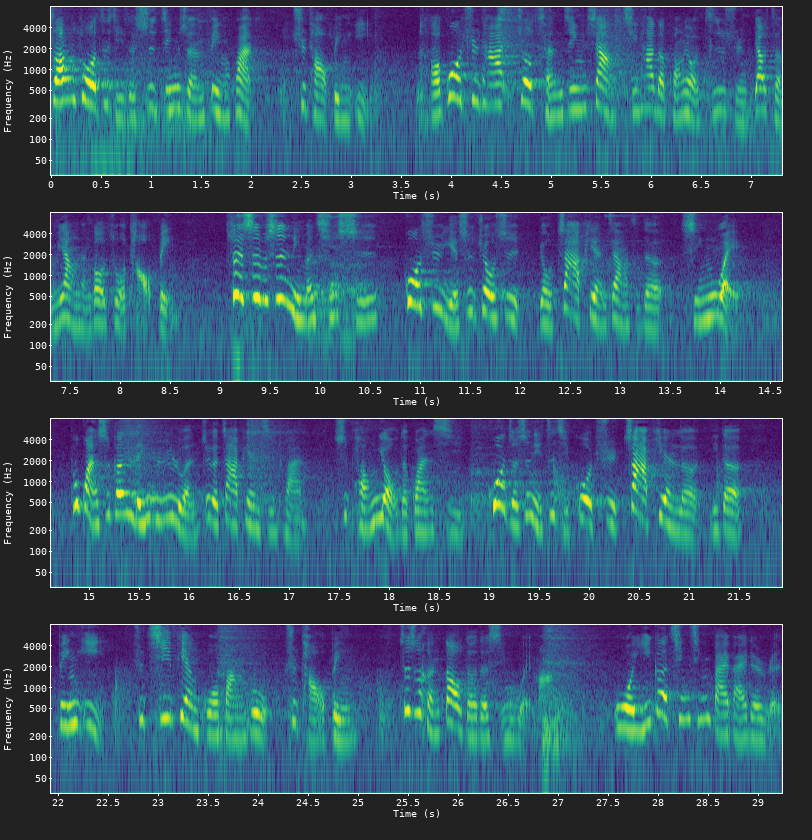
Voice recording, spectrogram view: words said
装作自己的是精神病患去逃兵役。哦，过去他就曾经向其他的朋友咨询要怎么样能够做逃兵，所以是不是你们其实过去也是就是有诈骗这样子的行为，不管是跟林于伦这个诈骗集团。是朋友的关系，或者是你自己过去诈骗了你的兵役，去欺骗国防部去逃兵，这是很道德的行为吗？我一个清清白白的人，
